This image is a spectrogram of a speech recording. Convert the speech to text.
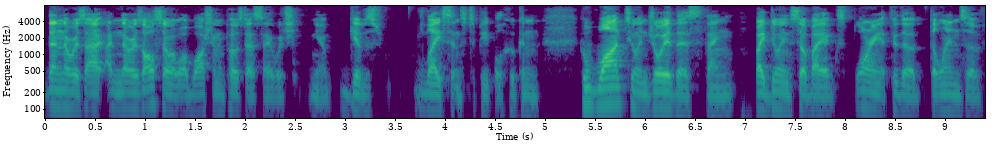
then there was, and there was also a Washington Post essay which you know gives license to people who can who want to enjoy this thing by doing so by exploring it through the the lens of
